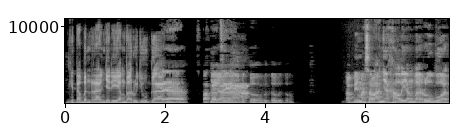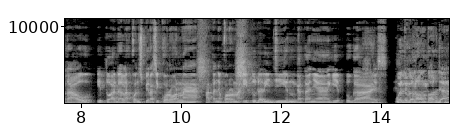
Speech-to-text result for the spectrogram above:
kita beneran jadi yang baru juga. Ya, sepakat Iya sih. betul betul betul. Tapi masalahnya hal yang baru gua tahu itu adalah konspirasi corona. Katanya corona itu dari jin katanya gitu guys. Gue juga nonton Jar.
